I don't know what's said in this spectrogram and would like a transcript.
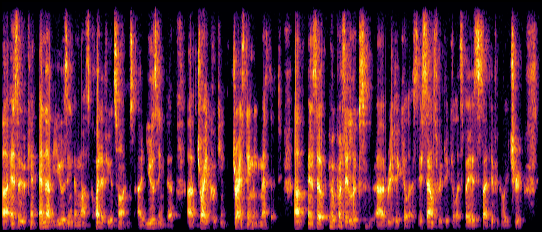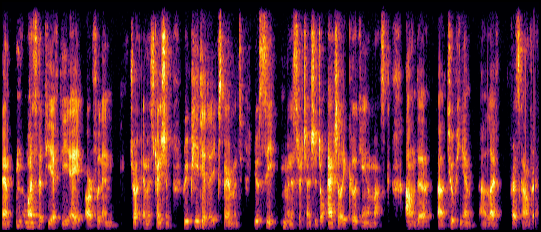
Uh, and so you can end up using the mask quite a few times uh, using the uh, dry cooking, dry steaming method. Um, and so, of course, it looks uh, ridiculous. It sounds ridiculous, but it's scientifically true. And once the TFDA, or Food and Drug Administration, repeated the experiment, you see Minister Chen Shizhong actually cooking a mask on the uh, 2 p.m. Uh, live press conference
